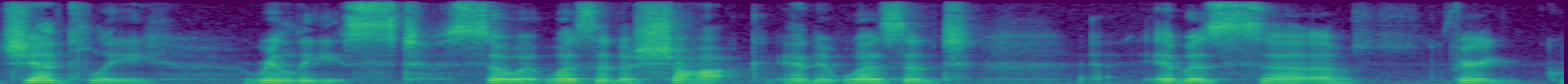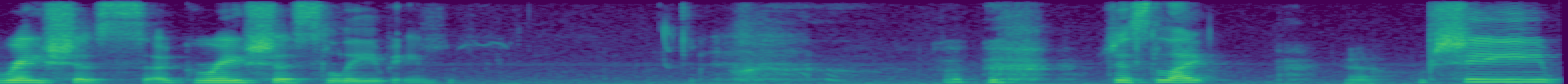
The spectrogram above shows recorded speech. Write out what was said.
gently released, so it wasn't a shock and it wasn't, it was uh, very gracious, a gracious leaving. Just like Yeah. she,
